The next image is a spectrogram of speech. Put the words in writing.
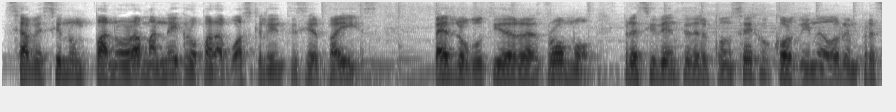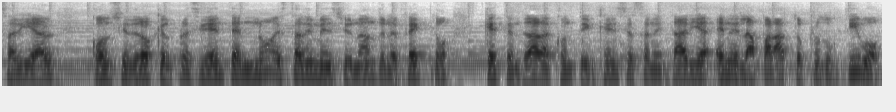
se avecina un panorama negro para Aguascalientes y el país. Pedro Gutiérrez Romo, presidente del Consejo Coordinador Empresarial, consideró que el presidente no está dimensionando el efecto que tendrá la contingencia sanitaria en el aparato productivo,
